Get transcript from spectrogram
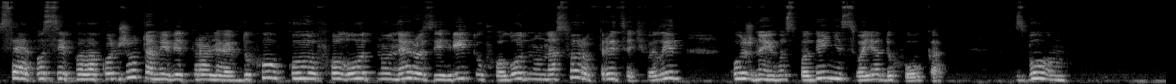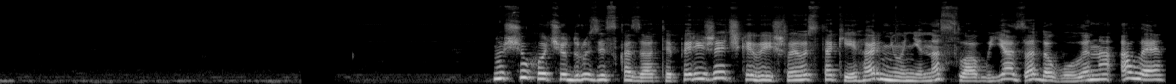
Все, посипала кунжутом і відправляю в духовку в холодну, не розігріту, в холодну на 40-30 хвилин. Кожної господині своя духовка. З Богом. Ну, що хочу, друзі, сказати. Пиріжечки вийшли ось такі гарнюні на славу. Я задоволена, але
